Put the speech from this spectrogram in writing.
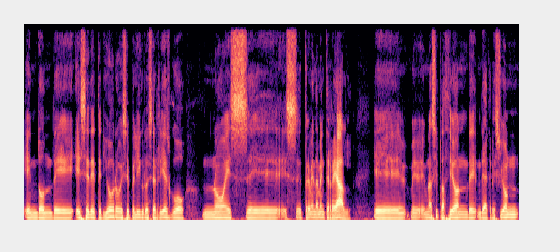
en donde ese deterioro, ese peligro, ese riesgo no es, eh, eh, tremendamente real. Eh, una situación de, agresión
